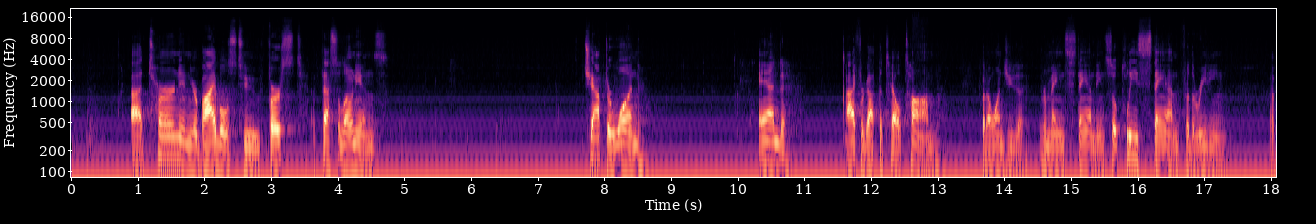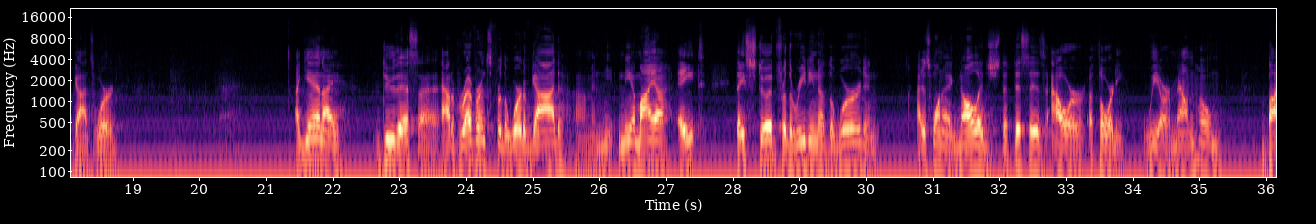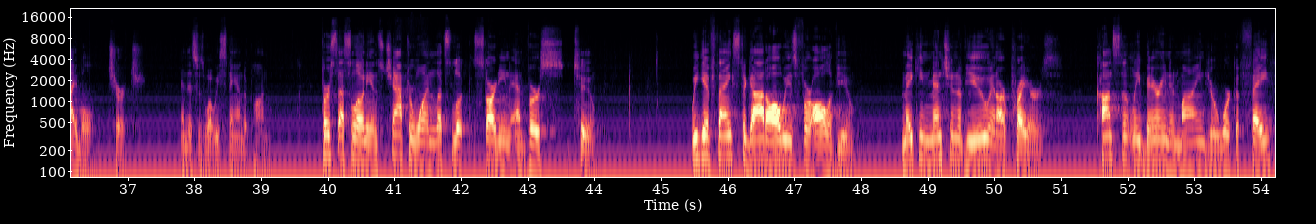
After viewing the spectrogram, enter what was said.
Uh, turn in your Bibles to First Thessalonians chapter 1. And I forgot to tell Tom, but I wanted you to remain standing. So please stand for the reading of God's Word. Again, I do this uh, out of reverence for the Word of God. Um, in Nehemiah 8, they stood for the reading of the Word, and I just want to acknowledge that this is our authority. We are Mountain Home Bible Church, and this is what we stand upon. 1 Thessalonians chapter 1, let's look starting at verse 2. We give thanks to God always for all of you, making mention of you in our prayers, constantly bearing in mind your work of faith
